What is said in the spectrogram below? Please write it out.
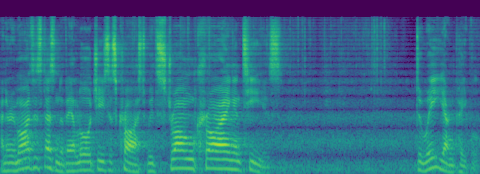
And it reminds us, doesn't it, of our Lord Jesus Christ with strong crying and tears. Do we, young people,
